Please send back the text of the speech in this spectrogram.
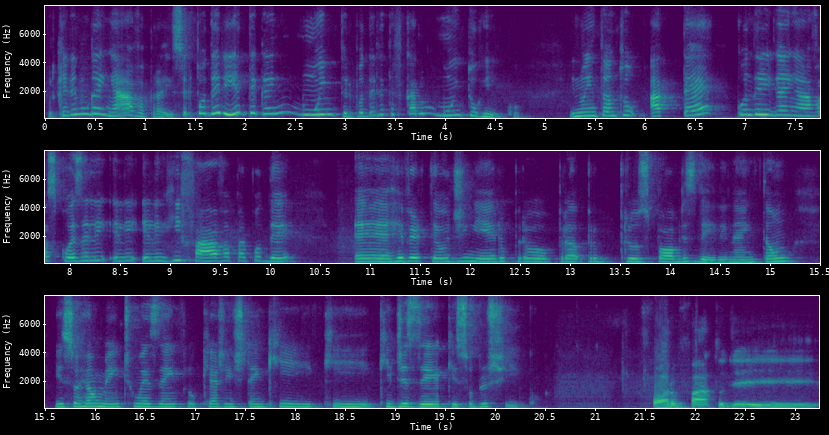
porque ele não ganhava para isso. Ele poderia ter ganho muito, ele poderia ter ficado muito rico. E, no entanto, até quando ele ganhava as coisas, ele, ele, ele rifava para poder é, reverter o dinheiro para pro, os pobres dele, né? Então, isso é realmente um exemplo que a gente tem que, que, que dizer aqui sobre o Chico. Fora o fato de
